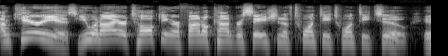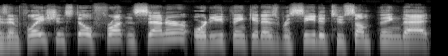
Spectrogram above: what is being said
I'm curious, you and I are talking our final conversation of 2022. Is inflation still front and center, or do you think it has receded to something that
